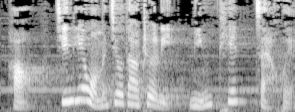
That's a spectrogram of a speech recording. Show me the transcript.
好，今天我们就到这里，明天再会。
